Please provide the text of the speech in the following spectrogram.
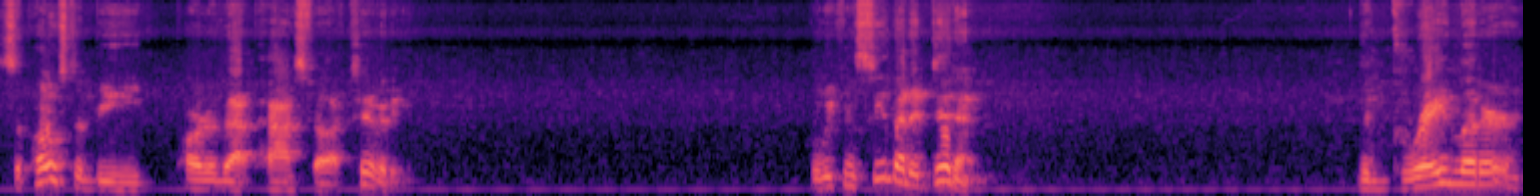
supposed to be part of that pass fail activity. But we can see that it didn't. The grade letter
